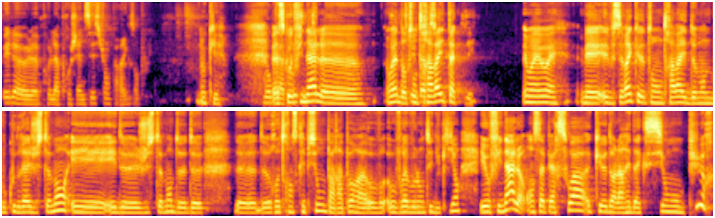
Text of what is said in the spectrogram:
fait, la, prochaine session, par exemple. Ok. Parce qu'au final, ouais, dans ton travail, tu as Ouais, ouais. Mais c'est vrai que ton travail demande beaucoup de réajustement et, et de justement de, de, de, retranscription par rapport aux, vraies volontés du client. Et au final, on s'aperçoit que dans la rédaction pure,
